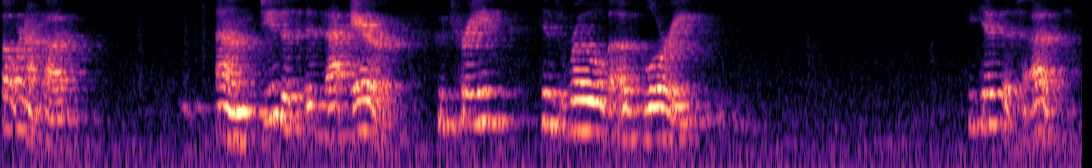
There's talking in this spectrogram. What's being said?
but we're not God. Um, Jesus is that heir who trades his robe of glory. He gives it to us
